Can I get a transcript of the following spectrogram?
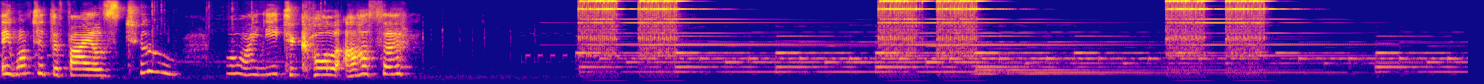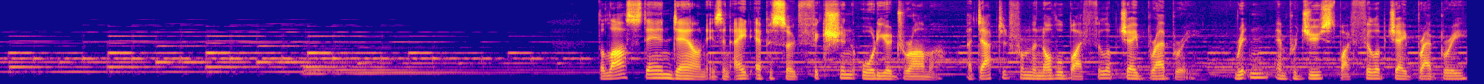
they wanted the files too. Oh, I need to call Arthur. The Last Stand Down is an eight episode fiction audio drama adapted from the novel by Philip J. Bradbury, written and produced by Philip J. Bradbury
